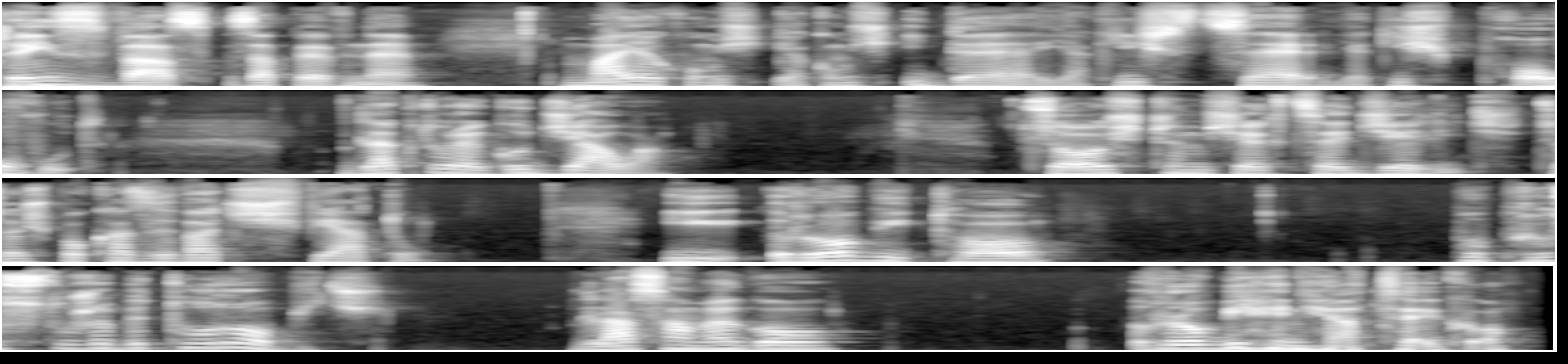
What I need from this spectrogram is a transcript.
Część z Was zapewne ma jakąś, jakąś ideę, jakiś cel, jakiś powód, dla którego działa. Coś, czym się chce dzielić, coś pokazywać światu. I robi to po prostu, żeby to robić. Dla samego robienia tego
